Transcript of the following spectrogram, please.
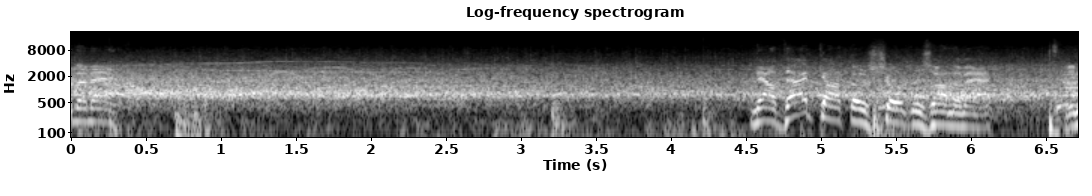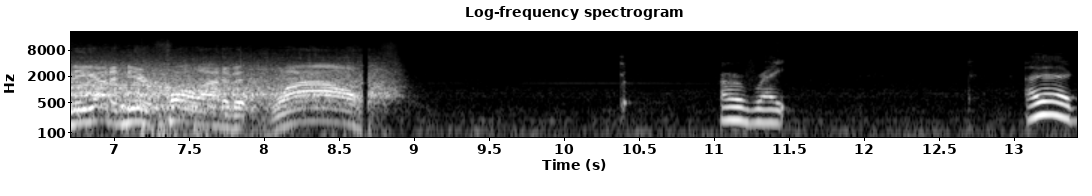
The. Now that got those shoulders on the mat. And he got a near fall out of it. Wow. All right. I gotta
